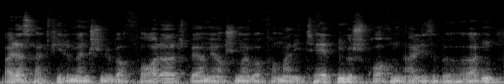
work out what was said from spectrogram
weil das halt viele Menschen überfordert. Wir haben ja auch schon mal über Formalitäten gesprochen, all diese Behörden.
